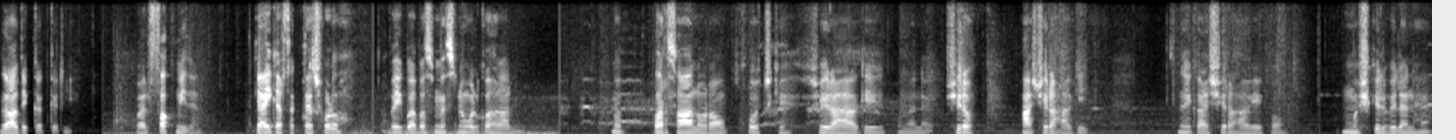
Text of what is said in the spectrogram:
ज़्यादा दिक्कत करी। वेल फक मी देन क्या ही कर सकता है, छोड़ो। अब एक बार बस मैं स्नोवल को हरा लूँ। मैं परेशान हो रहा हूँ सोच के, शिराहागी को मैंने, शिर हाँ शिराहागी ने कहा शिराहागी को। मुश्किल विलन है।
